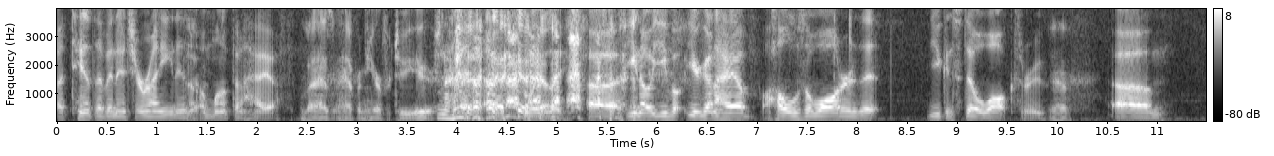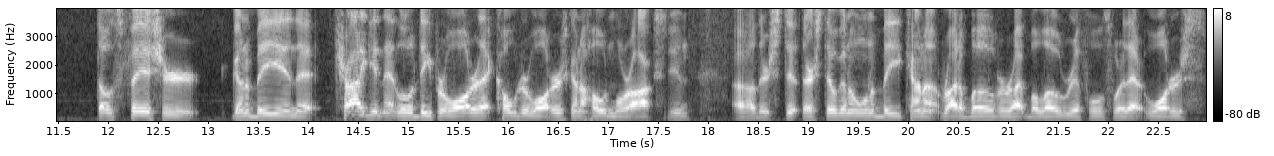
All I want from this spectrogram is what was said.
a tenth of an inch of rain in a month and a half. That hasn't happened here for two years. Absolutely. uh, you know, you've, you're going to have holes of water that you can still walk through. yeah. Those fish are going to be in that. Try to get in that little deeper water. That colder water is going to hold more oxygen. Uh, they're still they're still going to want to be kind of right above or right below riffles where that water's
